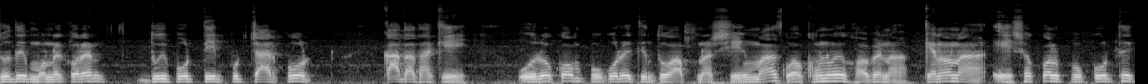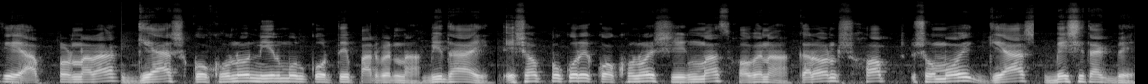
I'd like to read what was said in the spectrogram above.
যদি মনে করেন দুই ফুট, তিন ফুট, চার ফুট কাদা থাকে ওইরকম পুকুরে কিন্তু আপনার শিং মাছ কখনোই হবে না। কেননা এই সকল পুকুর থেকে আপনারা গ্যাস কখনো নির্মূল করতে পারবেন না। বিধায়, এসব পুকুরে কখনোই শিং মাছ হবে না। কারণ সব সময় গ্যাস বেশি থাকবে।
